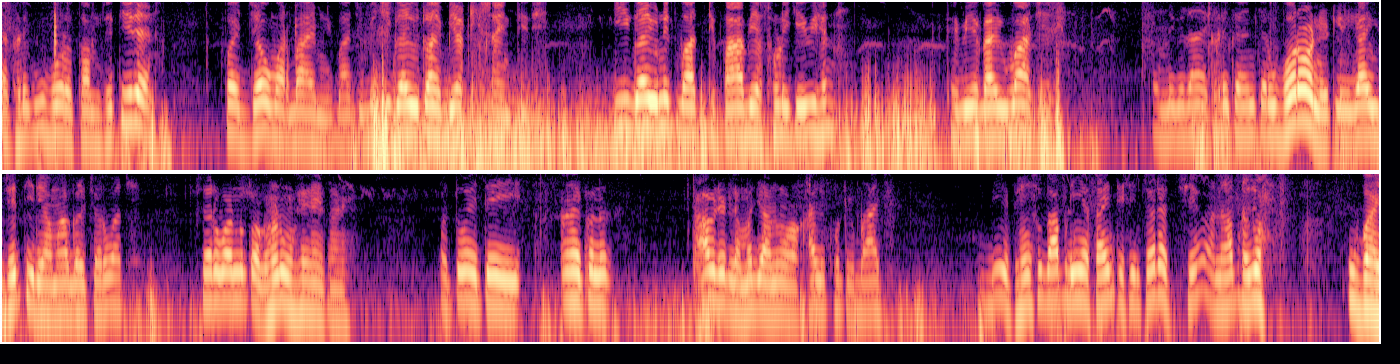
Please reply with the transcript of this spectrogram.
ને ઘડીક ઊભો રહો તો આમ જતી રહે ને. પછી જાઉં મારા બા એમની બાજુ. બીજી ગાયું તો અહીં બેઠી શાંતિથી. એ ગાયું નથી બાજથી પા બે થોડીક એવી છે ને. તે બે ગાયું બા છે. એમને કીધું અહીં ઘડી કાંઈ ત્યારે ઊભો રહો ને એટલે ગાયું જતી રહે આમ આગળ ચરવા છે. ચરવાનું તો ઘણું છે અહીં કણે પણ તોય તે અહીં કને આવડે એટલે મજા ન ખાલી ખોટી બાજ. બે ભેંસું તો આપણે અહીંયા શાંતિથી ચરે જ છે. અને આપણે જો ઊભા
